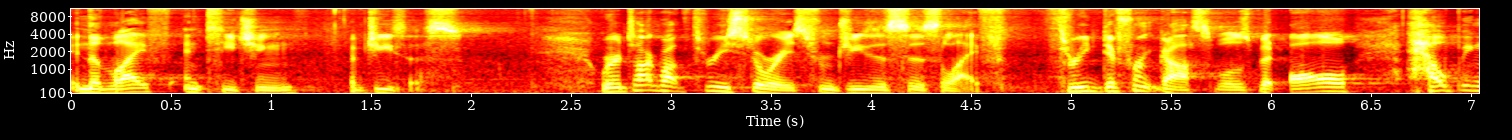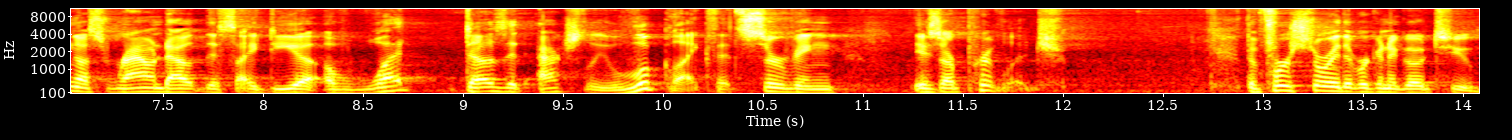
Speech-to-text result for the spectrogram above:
In the life and teaching of Jesus. We're going to talk about three stories from Jesus' life, three different gospels, but all helping us round out this idea of what does it actually look like that serving is our privilege. The first story that we're going to go to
